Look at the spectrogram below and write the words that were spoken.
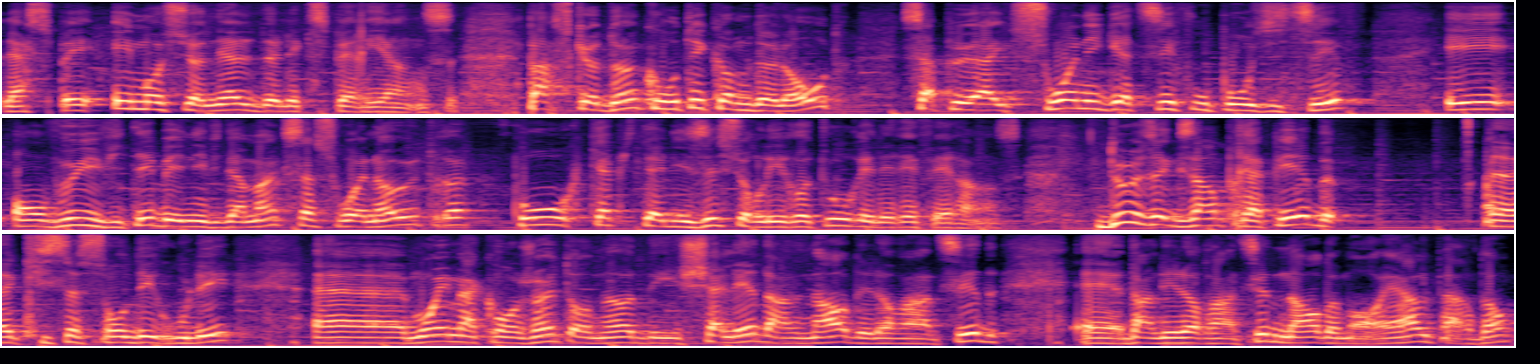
l'aspect émotionnel de l'expérience. Parce que d'un côté comme de l'autre, ça peut être soit négatif ou positif, et on veut éviter, bien évidemment, que ça soit neutre pour capitaliser sur les retours et les références. Deux exemples rapides. Euh, qui se sont déroulés. Euh, moi et ma conjointe, on a des chalets dans le nord des Laurentides, euh, dans les Laurentides, nord de Montréal, pardon.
